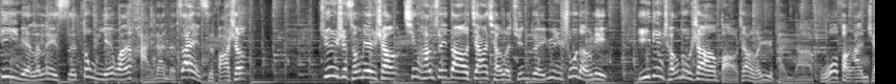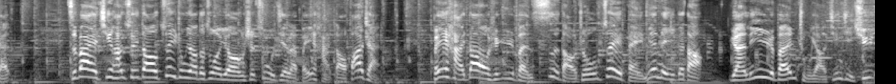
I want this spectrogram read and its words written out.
避免了类似洞爷湾海难的再次发生。军事层面上，青函隧道加强了军队运输能力，一定程度上保障了日本的国防安全。此外，青函隧道最重要的作用是促进了北海道发展。北海道是日本四岛中最北面的一个岛，远离日本主要经济区，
